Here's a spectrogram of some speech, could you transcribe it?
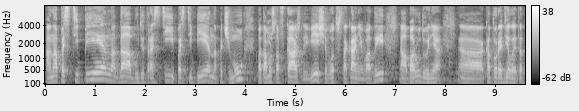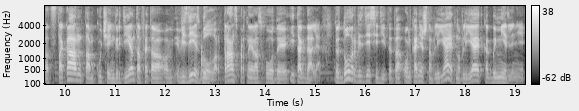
Она постепенно, да, будет расти, постепенно. Почему? Потому что в каждой вещи, вот в стакане воды, оборудование, э, которое делает этот стакан, там куча ингредиентов, это везде есть доллар, транспортные расходы и так далее далее. То есть доллар везде сидит. Это он, конечно, влияет, но влияет как бы медленнее.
